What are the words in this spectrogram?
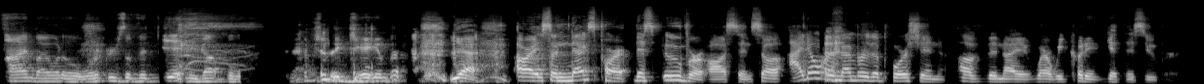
signed by one of the workers of the team yeah. and got after the game. yeah. All right. So next part, this Uber, Austin. So I don't remember the portion of the night where we couldn't get this Uber,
